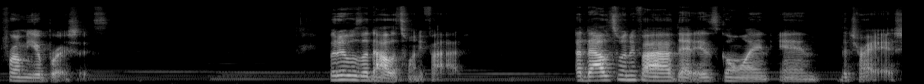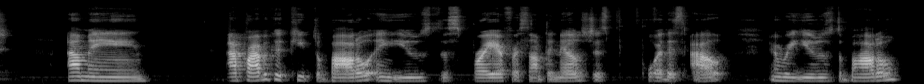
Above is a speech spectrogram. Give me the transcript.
from your brushes. But it was a dollar twenty-five. A dollar twenty-five that is going in the trash. I mean, I probably could keep the bottle and use the sprayer for something else. Just pour this out and reuse the bottle.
